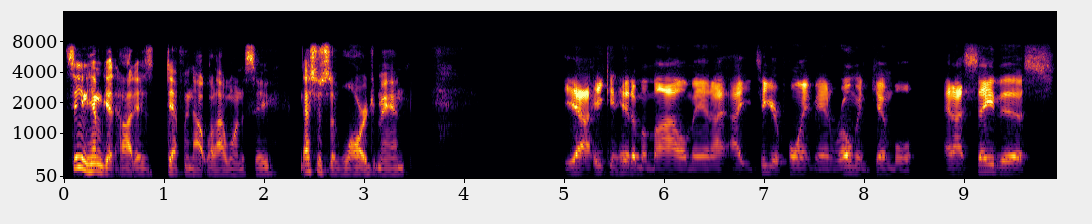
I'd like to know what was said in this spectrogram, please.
seeing him get hot is definitely not what I want to see. That's just a large man. Yeah, he can hit him a mile, man. I, I to your point, man. Roman Kimball, and I say this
